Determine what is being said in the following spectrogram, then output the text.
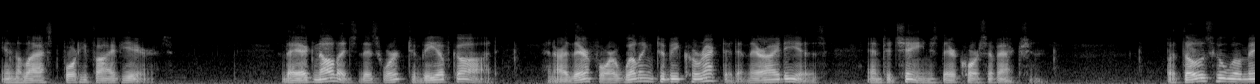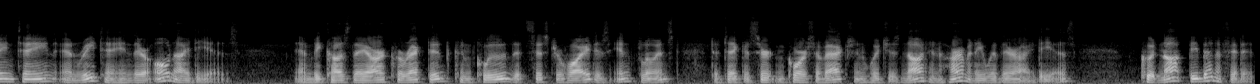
in the last 45 years. They acknowledge this work to be of God, and are therefore willing to be corrected in their ideas and to change their course of action. But those who will maintain and retain their own ideas, and because they are corrected conclude that Sister White is influenced to take a certain course of action which is not in harmony with their ideas, could not be benefited.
